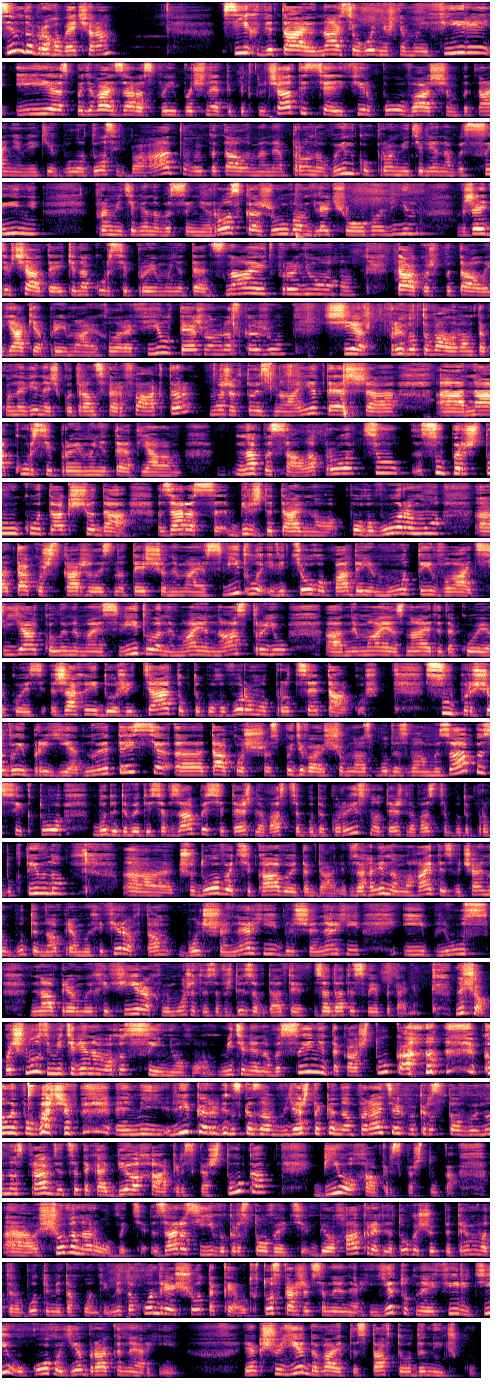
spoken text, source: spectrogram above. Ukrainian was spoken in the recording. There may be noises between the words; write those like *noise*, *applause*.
Всім доброго вечора. Всіх вітаю на сьогоднішньому ефірі. І сподіваюсь, зараз ви почнете підключатися. Ефір по вашим питанням, яких було досить багато. Ви питали мене про новинку, про Мітілена сині, Про Мітілена сині. розкажу вам, для чого він. Вже дівчата, які на курсі про імунітет, знають про нього. Також питали, як я приймаю хлорофіл, теж вам розкажу. Ще приготувала вам таку новіночку трансфер-фактор. Може хтось знає. Теж а, а, на курсі про імунітет я вам написала про цю супер штуку. Так що да, зараз більш детально поговоримо. Також скаржились на те, що немає світла, і від цього падає мотивація. Коли немає світла, немає настрою, немає, знаєте, такої якоїсь жаги до життя. Тобто поговоримо про це також. Супер, що ви приєднуєтесь. Е, Також сподіваюся, що в нас буде з вами запис, і хто буде дивитися в записі, теж для вас це буде корисно, теж для вас це буде продуктивно, чудово, цікаво і так далі. Взагалі намагайтесь, звичайно, бути на прямих ефірах, там більше енергії, більше енергії, і плюс на прямих ефірах ви можете завжди завдати, задати своє питання. Ну що, почну з мітіленового синього. Мітіленове синє така штука. *laughs* Коли побачив е, мій лікар, він сказав, я ж таке на операціях використовую. Ну, насправді це така біохакерська штука. Біохакерська штука. Е, Що вона робить? Зараз її використовують біохакери для того, щоб підтримувати роботу мітохондрії. Мітохондрія що таке? От хто скаржився на енергію? Є тут на ефірі ті, у кого є брак енергії. Якщо є, давайте ставте одиничку.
